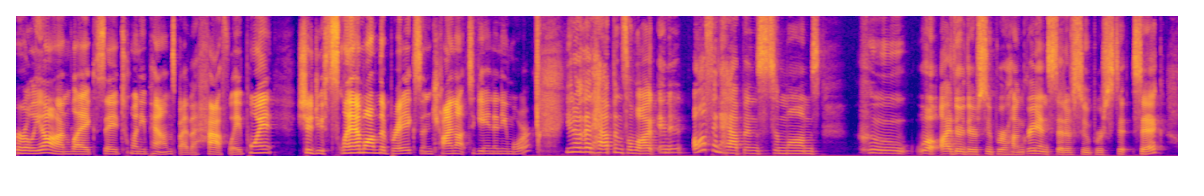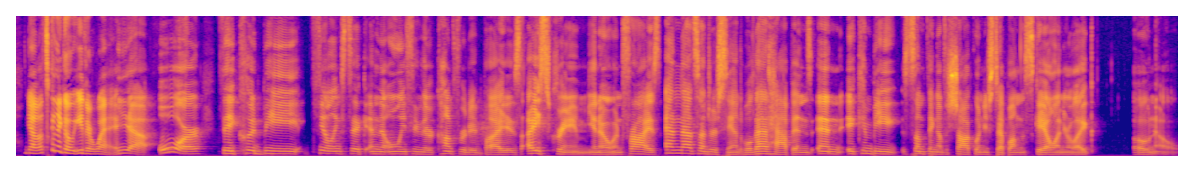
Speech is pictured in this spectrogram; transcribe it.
early on, like say 20 pounds by the halfway point? Should you slam on the brakes and try not to gain any more? You know, that happens a lot. And it often happens to moms who, well, either they're super hungry instead of super sick. Yeah, that's going to go either way. Yeah. Or they could be feeling sick and the only thing they're comforted by is ice cream, you know, and fries. And that's understandable. That happens. And it can be something of a shock when you step on the scale and you're like, oh no,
